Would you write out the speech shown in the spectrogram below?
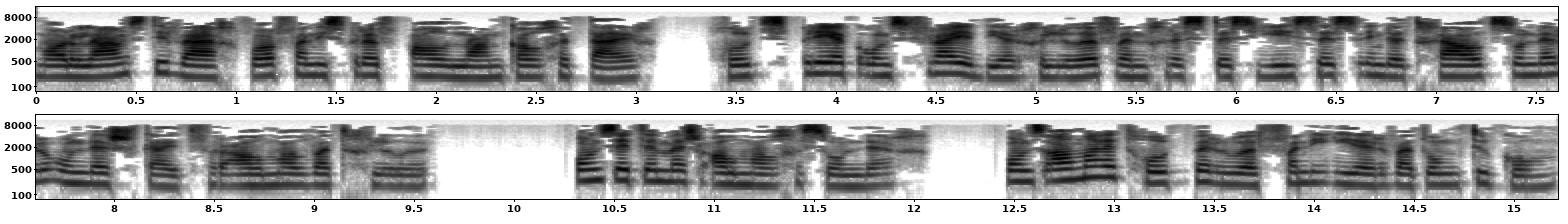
maar langs die weg waarvan die skrif al lang al getuig, God spreek ons vrij dier geloof in Christus Jezus in dit geld zonder onderscheid voor allemaal wat gloe. Ons het immers allemaal gezondig. Ons allemaal het God beroof van die eer wat om toekom.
